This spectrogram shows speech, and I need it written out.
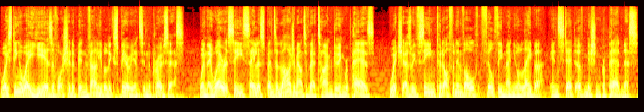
wasting away years of what should have been valuable experience in the process. When they were at sea, sailors spent a large amount of their time doing repairs, which, as we've seen, could often involve filthy manual labor instead of mission preparedness.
